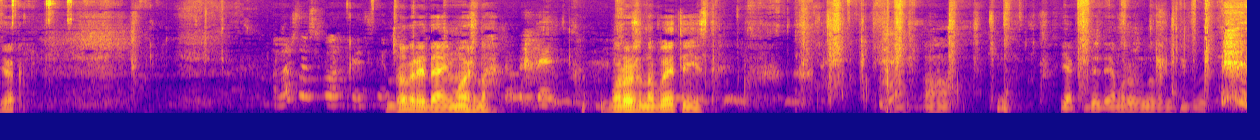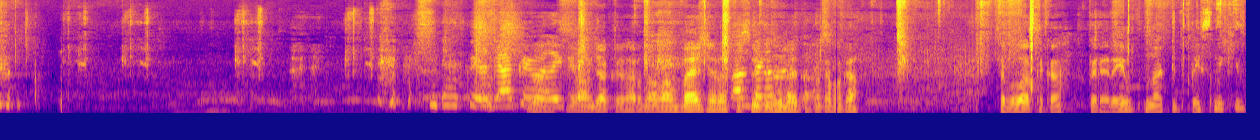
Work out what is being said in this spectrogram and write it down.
Як? А можна сфоткатися? Добрий день, можна. Морожено будете їсти? Ага. Як, підійде, я морожено залюбив буду. Дякую, дякую Да, велике. і вам дякую, гарного вам вечора. Також. гуляйте, пока-пока. Це була така перерив на підписників.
